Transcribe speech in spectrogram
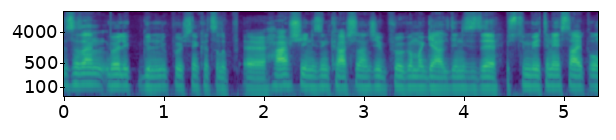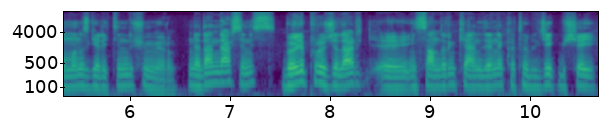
zaten böyle gönüllülük projesine katılıp e, her şeyinizin karşılanacağı bir programa geldiğinizde üstün bir yeteneğe sahip olmanız gerektiğini düşünmüyorum. Neden derseniz böyle projeler e, insanların kendilerine katabilecek bir şey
